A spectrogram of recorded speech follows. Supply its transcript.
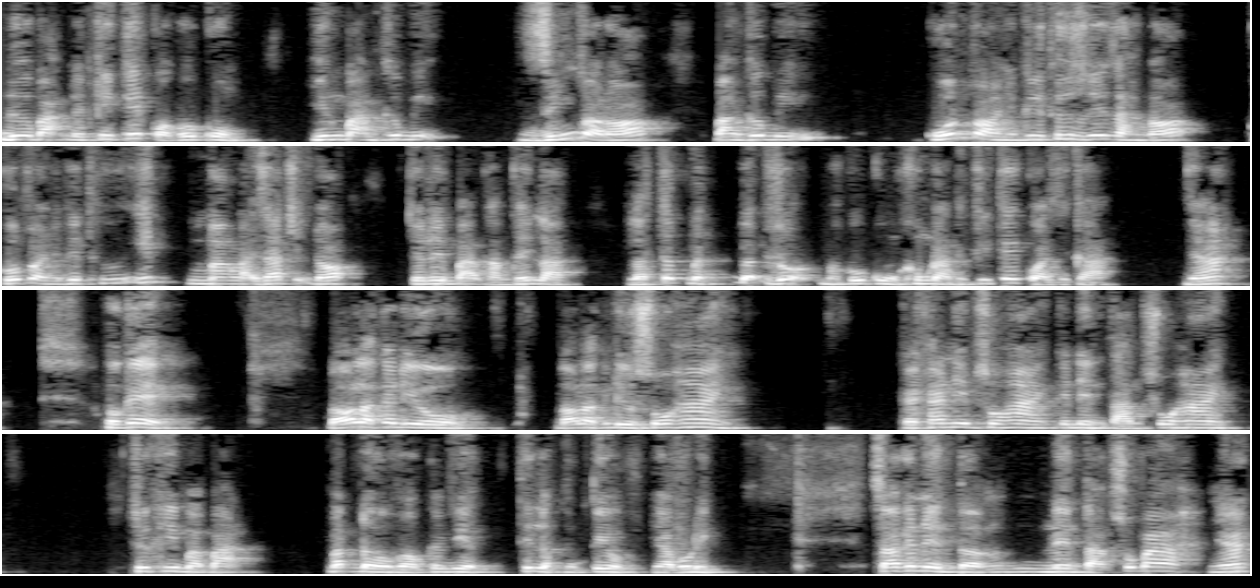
đưa bạn đến cái kết quả cuối cùng. Nhưng bạn cứ bị dính vào đó, bạn cứ bị cuốn vào những cái thứ dễ dàng đó, cuốn vào những cái thứ ít mang lại giá trị đó. Cho nên bạn cảm thấy là là tất bật, bận rộn mà cuối cùng không đạt được cái kết quả gì cả, nhá. Ok, đó là cái điều, đó là cái điều số 2 cái khái niệm số 2 cái nền tảng số 2 trước khi mà bạn bắt đầu vào cái việc thiết lập mục tiêu nhà vô địch. Sang cái nền tảng nền tảng số 3 nhá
